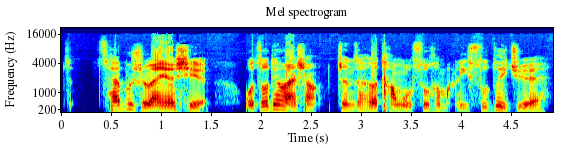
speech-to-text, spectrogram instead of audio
才才不是玩游戏！我昨天晚上正在和汤姆苏和玛丽苏对决。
